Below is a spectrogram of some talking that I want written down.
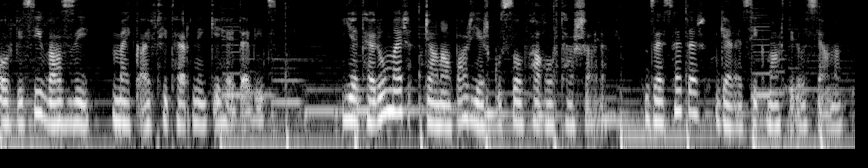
որpիսի վազի մեկ այլ թիթեռնիկի հետևից։ Եթերում է ճանապար երկուսով հաղորդաշարը։ Ձեզ հետ է Գեղեցիկ Մարտիրոսյանը։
